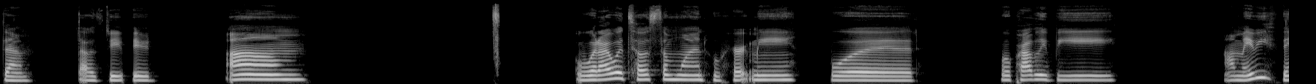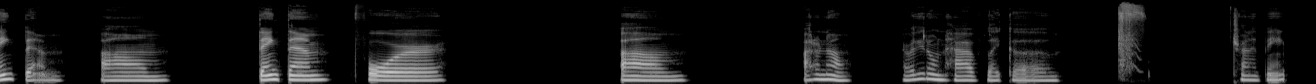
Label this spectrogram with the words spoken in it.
Damn, that was deep, dude. Um, what I would tell someone who hurt me would will probably be I'll maybe thank them. Um, thank them for, um, I don't know. I really don't have like a, trying to think.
